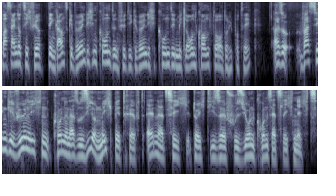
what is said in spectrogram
Was ändert sich für den ganz gewöhnlichen Kunden, für die gewöhnliche Kundin mit Lohnkonto oder Hypothek? Also was den gewöhnlichen Kunden, also Sie und mich betrifft, ändert sich durch diese Fusion grundsätzlich nichts.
